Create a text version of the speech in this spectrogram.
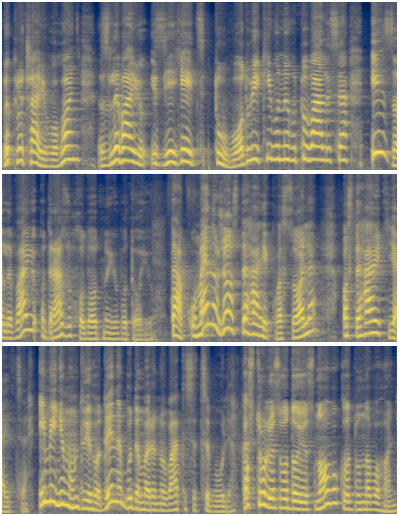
Виключаю вогонь, зливаю із яєць ту воду, в якій вони готувалися, і заливаю одразу холодною водою. Так, у мене вже остигає квасоля, остигають яйця. І мінімум 2 години буде маринуватися цибуля. Каструлю з водою знову кладу на вогонь.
